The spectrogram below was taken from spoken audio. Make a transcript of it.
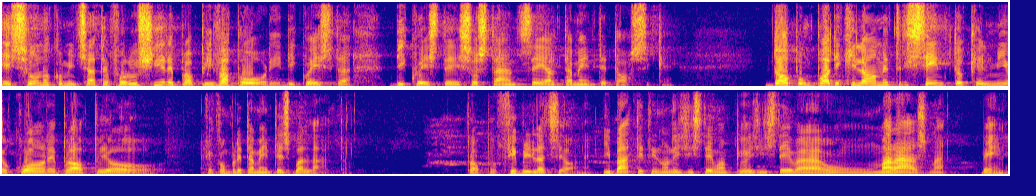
e sono cominciati a fuoriuscire proprio i vapori di, questa, di queste sostanze altamente tossiche. Dopo un po' di chilometri sento che il mio cuore proprio è completamente sballato. Proprio fibrillazione. I battiti non esistevano più, esisteva un marasma. Bene.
